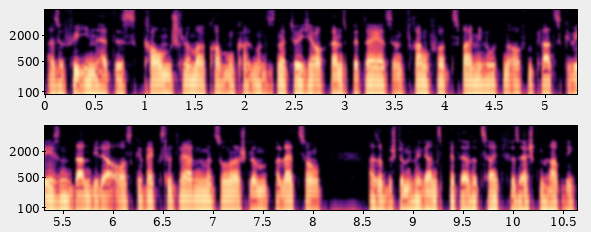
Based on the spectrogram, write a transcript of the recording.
Also für ihn hätte es kaum schlimmer kommen können. Und es ist natürlich auch ganz bitter, jetzt in Frankfurt zwei Minuten auf dem Platz gewesen, dann wieder ausgewechselt werden mit so einer schlimmen Verletzung. Also bestimmt eine ganz bittere Zeit für Serge Gnabry.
